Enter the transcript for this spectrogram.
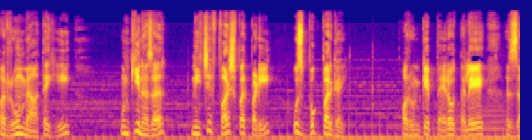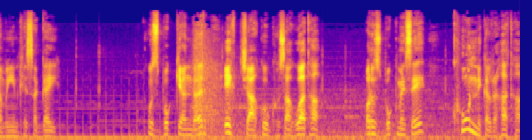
पर रूम में आते ही उनकी नज़र नीचे फर्श पर पड़ी, उस बुक पर गई और उनके पैरों तले ज़मीन खिसक गई। उस बुक के अंदर एक चाकू घुसा हुआ था और उस बुक में से खून निकल रहा था।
